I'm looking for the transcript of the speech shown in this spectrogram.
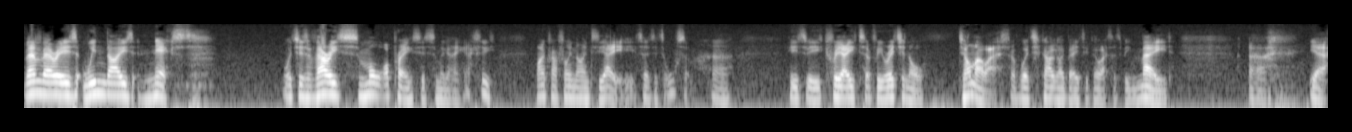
Then there is Windows Next which is a very small operating system again. Actually, Minecraft 998 it says it's awesome. Uh, he's the creator of the original John OS, of which Chicago Basic OS has been made. Uh, yeah.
